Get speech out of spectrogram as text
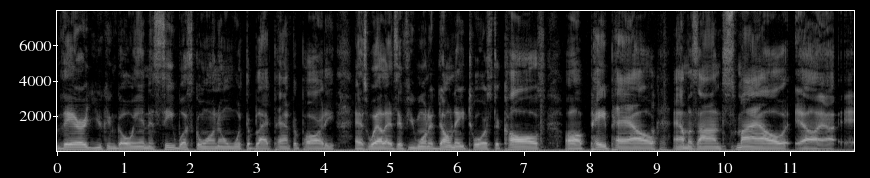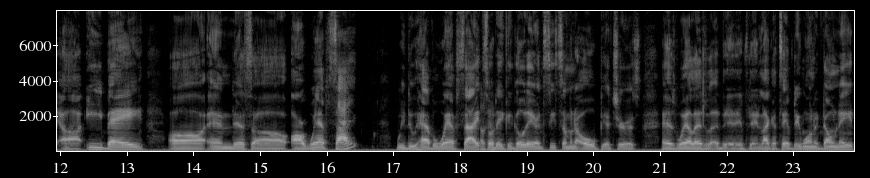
There you can go in and see what's going on with the Black Panther Party, as well as if you want to donate towards the cause, uh, PayPal, Amazon Smile, uh, uh, eBay, uh, and there's uh, our website. We do have a website, so they could go there and see some of the old pictures, as well as uh, if they, like I said, if they want to donate,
